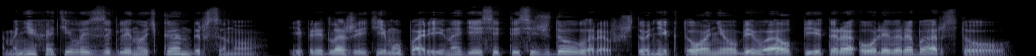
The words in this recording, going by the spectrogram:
Мне хотелось заглянуть к Андерсону и предложить ему пари на 10 тысяч долларов, что никто не убивал Питера Оливера Барстоу.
